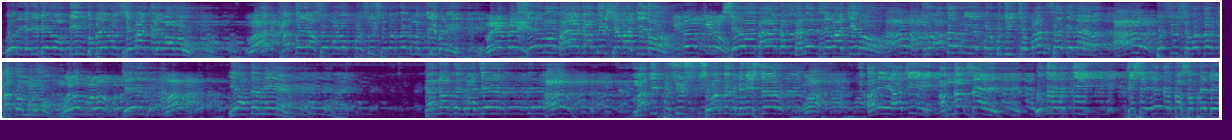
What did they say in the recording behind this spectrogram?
ગોર ગરીબેનો દીન દુબળેનો સેવા કરવાનો વાહ અને ખાતો આસો મળો પશુ સંવર્ધન મંત્રી બને ભલે ભલે સેવા ભાયા ગામની સેવા કીધો કીધો કીધો સેવા ભાયા ગૌધનેર સેવા કીધો હા, હા. જો આદરણીય પ્રભુજી ચૌહાણ સાહેબના આવ પશુ સંવર્ધન ખાતો મળો મળો મળો કેમ વાહ વાહ એ આદરણીય કર્ણાટક રાજ્ય આવ માજી પશુ સંવર્ધન મિનિસ્ટર વાહ અને આજી અમદાર સાહેબ ઉગ્રવર્તી vas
